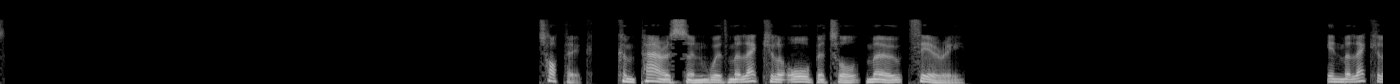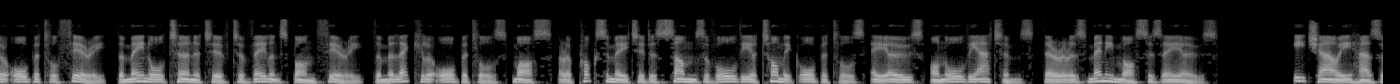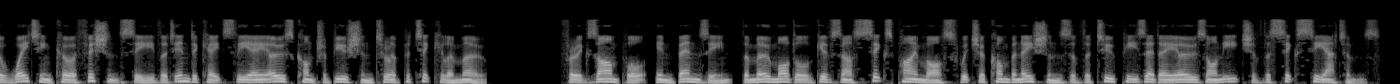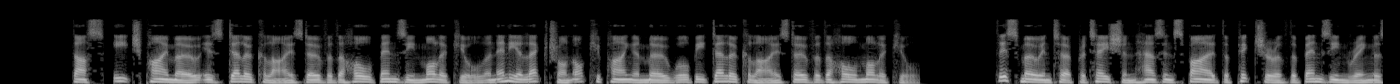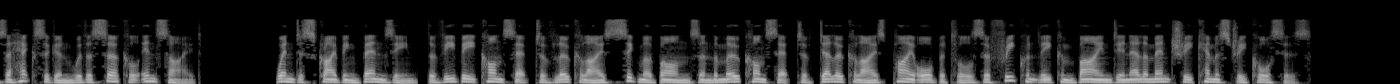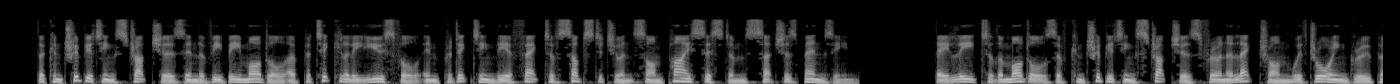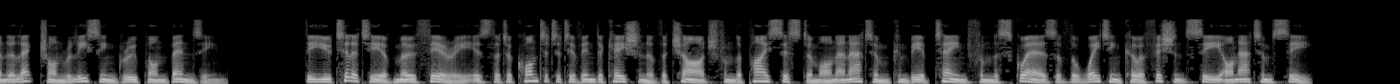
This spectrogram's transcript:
Comparison with molecular orbital theory In molecular orbital theory, the main alternative to valence bond theory, the molecular orbitals MOS are approximated as sums of all the atomic orbitals AOs on all the atoms. There are as many MOS as AOs. Each AOE has a weighting coefficient C that indicates the AO's contribution to a particular MO. For example, in benzene, the Mo model gives us 6 pi MOS which are combinations of the two pZaOs on each of the six C atoms. Thus, each pi Mo is delocalized over the whole benzene molecule and any electron occupying a Mo will be delocalized over the whole molecule. This Mo interpretation has inspired the picture of the benzene ring as a hexagon with a circle inside. When describing benzene, the VB concept of localized sigma bonds and the Mo concept of delocalized pi orbitals are frequently combined in elementary chemistry courses. The contributing structures in the VB model are particularly useful in predicting the effect of substituents on pi systems such as benzene. They lead to the models of contributing structures for an electron withdrawing group and electron releasing group on benzene. The utility of Mo theory is that a quantitative indication of the charge from the pi system on an atom can be obtained from the squares of the weighting coefficient C on atom C.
